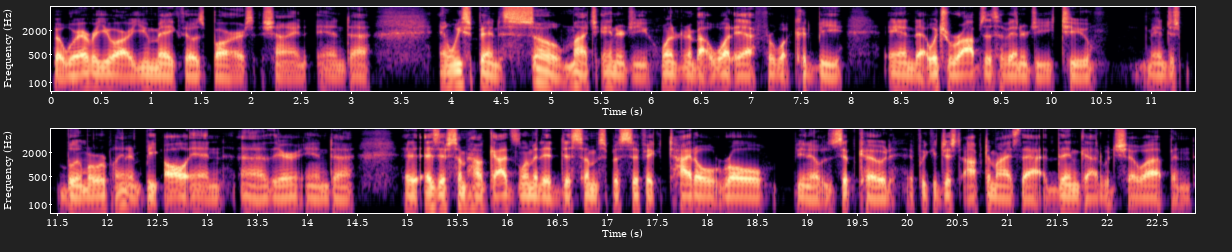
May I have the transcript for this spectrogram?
but wherever you are, you make those bars shine. And uh, and we spend so much energy wondering about what if or what could be, and uh, which robs us of energy to man just bloom where we're playing and be all in uh, there, and uh, as if somehow God's limited to some specific title, role, you know, zip code. If we could just optimize that, then God would show up and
